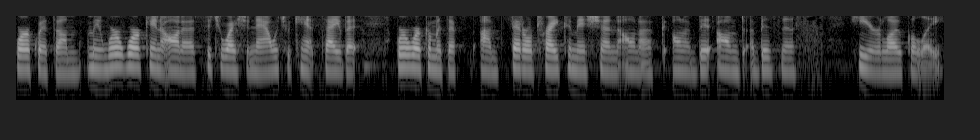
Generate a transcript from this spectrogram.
work with them. I mean, we're working on a situation now, which we can't say, but we're working with the um, Federal Trade Commission on a on a bit on a business here locally.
